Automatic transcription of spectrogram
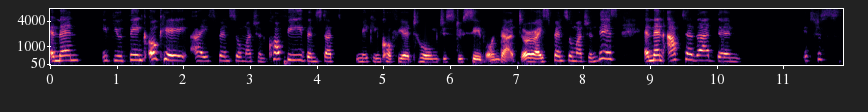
And then if you think, okay, I spend so much on coffee, then start making coffee at home just to save on that. Or I spend so much on this. And then after that, then it's just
